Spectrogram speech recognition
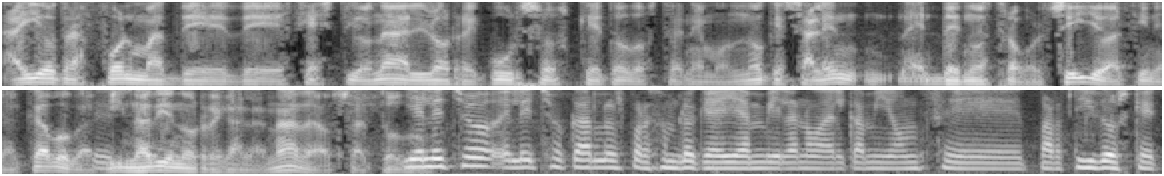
hay otras formas de, de, gestionar los recursos que todos tenemos, ¿no? Que salen de nuestro bolsillo, al fin y al cabo, que aquí nadie nos regala nada, o sea, todo. Y el hecho, el hecho, Carlos, por ejemplo, que haya en Villanueva del Camino 11 partidos que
